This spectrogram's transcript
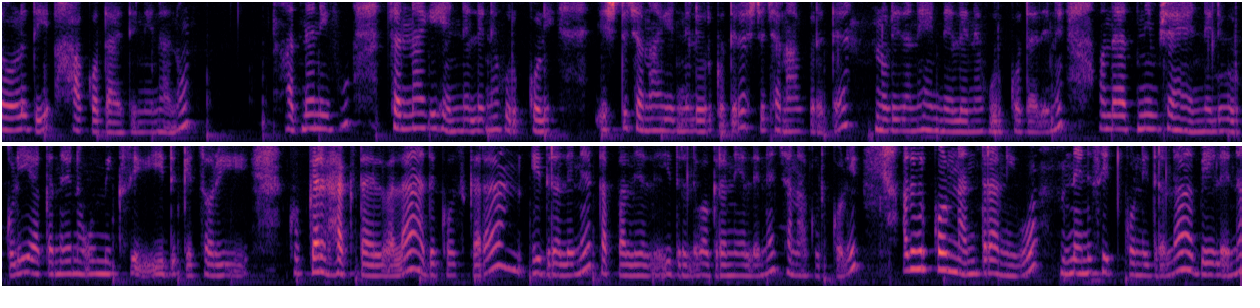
ತೊಳೆದು ಹಾಕ್ಕೋತಾ ಇದ್ದೀನಿ ನಾನು. ಅದನ್ನ ನೀವು ಚೆನ್ನಾಗಿ ಎಣ್ಣೆಲ್ಲೇ ಹುರ್ಕೊಳ್ಳಿ. ಎಷ್ಟು ಚೆನ್ನಾಗಿ ಎಣ್ಣೆಲಿ ಹುರ್ಕೋತೀರ ಅಷ್ಟು ಚೆನ್ನಾಗಿ ಬರುತ್ತೆ. ನೋಡಿ, ನಾನು ಎಣ್ಣೆಲ್ಲೇ ಹುರ್ಕೋತಾ ಇದ್ದೀನಿ. ಒಂದು ಹತ್ತು ನಿಮಿಷ ಎಣ್ಣೆಲಿ ಹುರ್ಕೊಳ್ಳಿ. ಯಾಕಂದರೆ ನಾವು ಮಿಕ್ಸಿ ಇದಕ್ಕೆ ಸಾರಿ ಕುಕ್ಕರ್ಗೆ ಹಾಕ್ತಾ ಇಲ್ವಲ್ಲ, ಅದಕ್ಕೋಸ್ಕರ ಇದರಲ್ಲೇ ತಪ್ಪಲೆಯಲ್ಲಿ ಇದರಲ್ಲಿ ಒಗ್ಗರಣೆಯಲ್ಲೇ ಚೆನ್ನಾಗಿ ಹುರ್ಕೊಳ್ಳಿ. ಅದು ಹುರ್ಕೊಂಡು ನಂತರ ನೀವು ನೆನೆಸಿಟ್ಕೊಂಡಿದ್ರಲ್ಲ ಬೇಳೆನ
